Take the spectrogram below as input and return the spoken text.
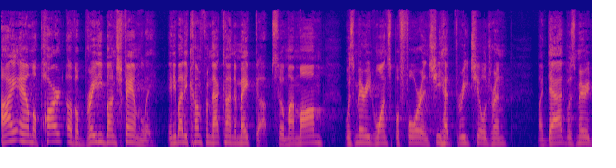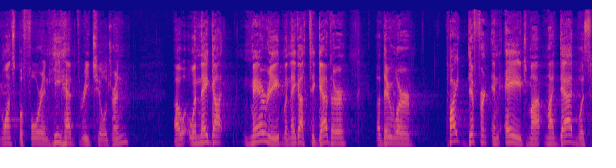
I am a part of a Brady Bunch family. Anybody come from that kind of makeup? So my mom was married once before and she had three children. My dad was married once before and he had three children. Uh, when they got married, when they got together, uh, they were quite different in age. My, my dad was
